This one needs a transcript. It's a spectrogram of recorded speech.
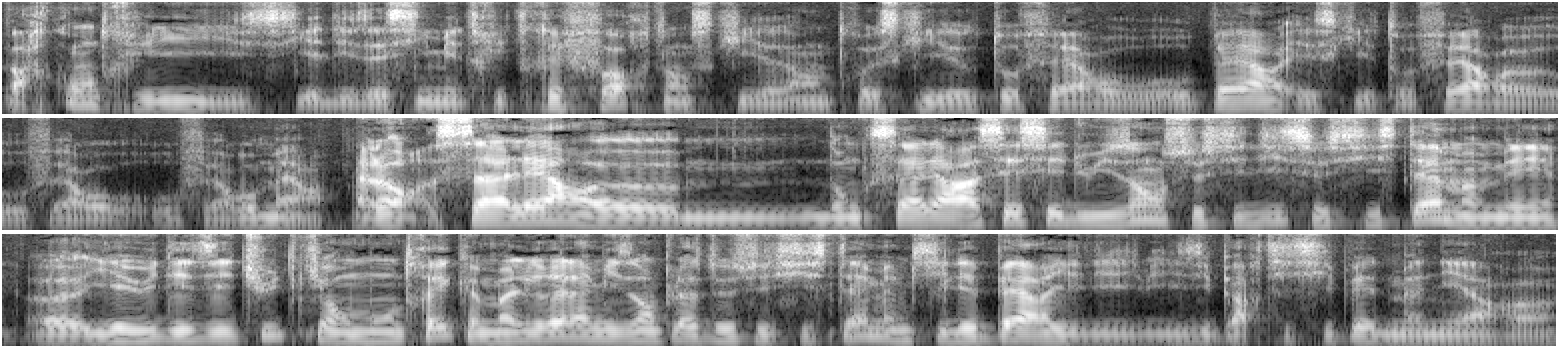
par contre, il, y a des asymétries très fortes entre ce qui est offert aux, pères et ce qui est offert, offert, offert aux mères. Alors ça a l'air donc ça a l'air assez séduisant, ceci dit, ce système, mais il y a eu des études qui ont montré que malgré la mise en place de ce système, même si les pères ils, y participaient de manière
